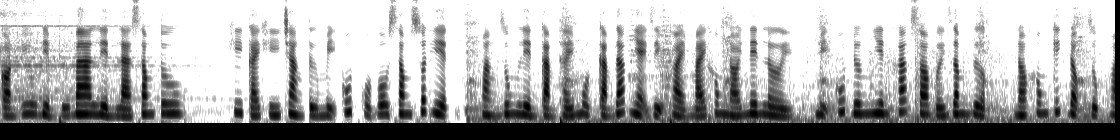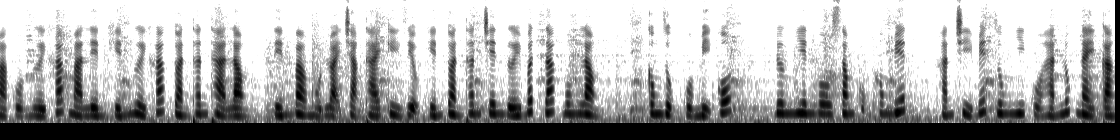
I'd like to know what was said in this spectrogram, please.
còn ưu điểm thứ ba liền là song tu. Khi cái khí chàng từ mị cút của vô song xuất hiện, Hoàng Dung liền cảm thấy một cảm giác nhẹ dịu thoải mái không nói nên lời. Mị cút đương nhiên khác so với dâm dược, nó không kích động dục hỏa của người khác mà liền khiến người khác toàn thân thả lỏng, tiến vào một loại trạng thái kỳ diệu khiến toàn thân trên dưới bất giác buông lỏng. Công dụng của mị cốt, đương nhiên vô song cũng không biết, Hắn chỉ biết Dung Nhi của hắn lúc này càng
